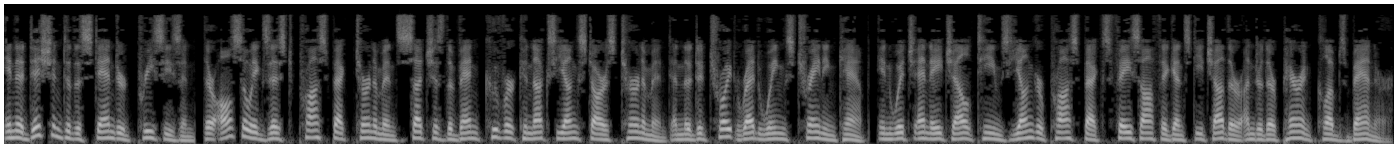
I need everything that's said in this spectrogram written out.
In addition to the standard preseason, there also exist prospect tournaments such as the Vancouver Canucks Youngstars Tournament and the Detroit Red Wings Training Camp, in which NHL teams' younger prospects face off against each other under their parent club's banner.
